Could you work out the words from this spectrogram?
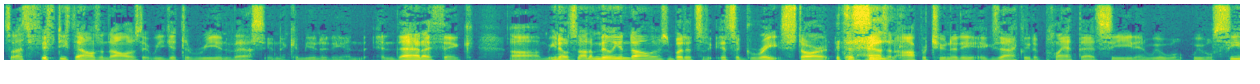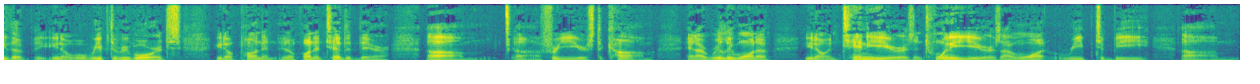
So that's fifty thousand dollars that we get to reinvest in the community, and and that I think, um, you know, it's not a million dollars, but it's a, it's a great start. A has an opportunity exactly to plant that seed, and we will we will see the you know we'll reap the rewards, you know, pun in, you know pun intended there, um, uh, for years to come. And I really want to, you know, in ten years, in twenty years, I want Reap to be. Um,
